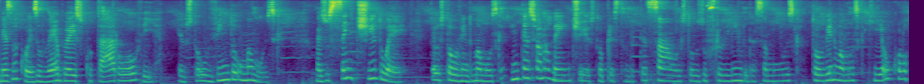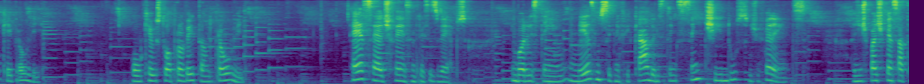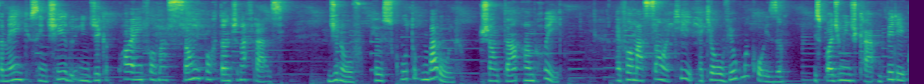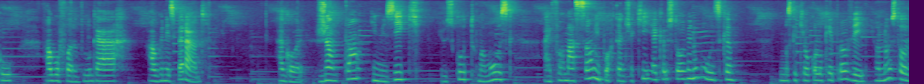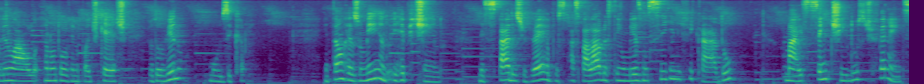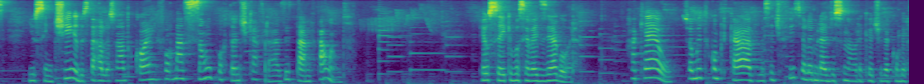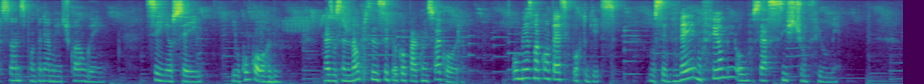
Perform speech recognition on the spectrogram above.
mesma coisa, o verbo é escutar ou ouvir. Eu estou ouvindo uma música. Mas o sentido é eu estou ouvindo uma música intencionalmente, eu estou prestando atenção, eu estou usufruindo dessa música, estou ouvindo uma música que eu coloquei para ouvir, ou que eu estou aproveitando para ouvir. Essa é a diferença entre esses verbos. Embora eles tenham o mesmo significado, eles têm sentidos diferentes. A gente pode pensar também que o sentido indica qual é a informação importante na frase. De novo, eu escuto um barulho. J'entends un bruit. A informação aqui é que eu ouvi alguma coisa. Isso pode me indicar um perigo, algo fora do lugar, algo inesperado. Agora, j'entends une musique, eu escuto uma música, a informação importante aqui é que eu estou ouvindo música, música que eu coloquei para ouvir. Eu não estou ouvindo aula, eu não estou ouvindo podcast, eu estou ouvindo música. Então, resumindo e repetindo, nesses pares de verbos, as palavras têm o mesmo significado, mas sentidos diferentes. E o sentido está relacionado com a informação importante que a frase está me falando. Eu sei que você vai dizer agora. Raquel, isso é muito complicado, vai ser difícil lembrar disso na hora que eu estiver conversando espontaneamente com alguém. Sim, eu sei, e eu concordo, mas você não precisa se preocupar com isso agora. O mesmo acontece em português. Você vê um filme ou você assiste um filme?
